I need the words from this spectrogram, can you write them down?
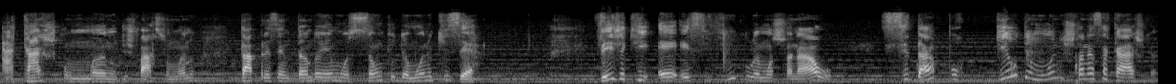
a casca humana, o disfarce humano, está apresentando a emoção que o demônio quiser. Veja que é esse vínculo emocional se dá porque o demônio está nessa casca.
